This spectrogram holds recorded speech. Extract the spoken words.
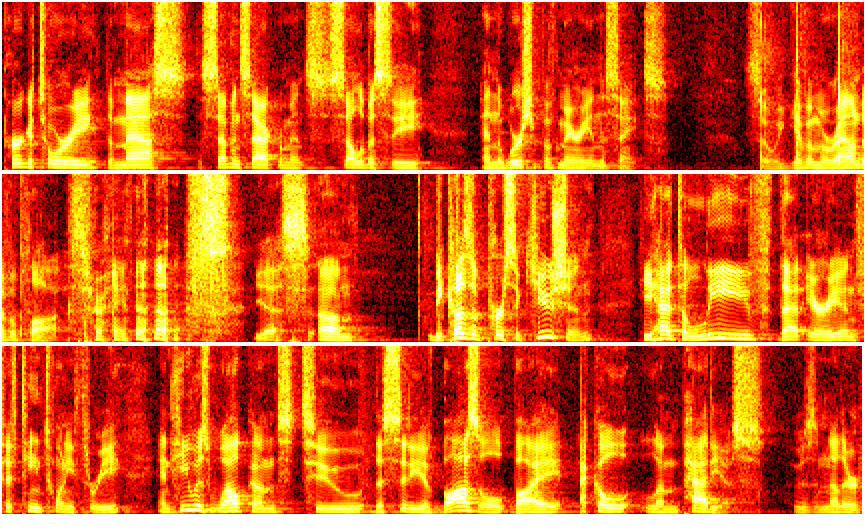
purgatory, the Mass, the seven sacraments, celibacy, and the worship of Mary and the saints. So we give him a round of applause, right? yes. Um, because of persecution, he had to leave that area in 1523, and he was welcomed to the city of Basel by Oecolampadius, who was another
